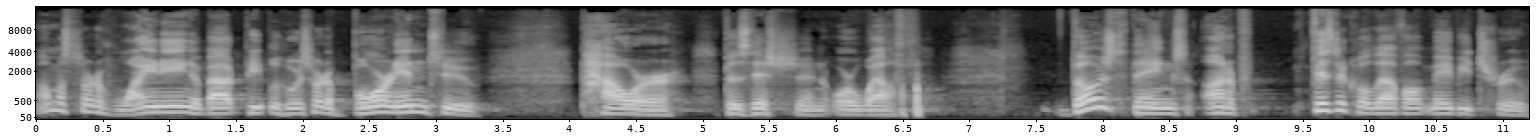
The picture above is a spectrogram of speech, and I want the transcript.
almost sort of whining about people who are sort of born into power, position, or wealth. Those things on a physical level may be true.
